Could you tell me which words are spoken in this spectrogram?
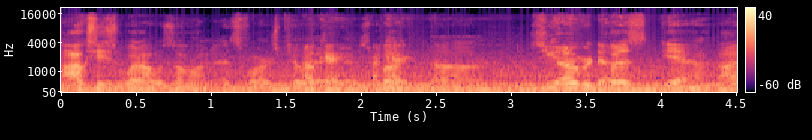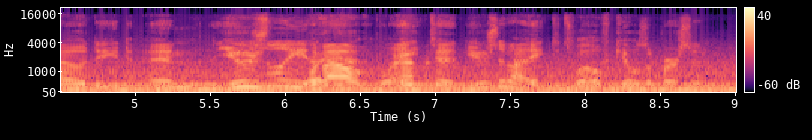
Oxys is what I was on as far as pill Okay, goes. okay. But uh, So you overdosed. But it's, yeah, I OD'd, and usually What about what eight happened? to usually about eight to twelve kills a person,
